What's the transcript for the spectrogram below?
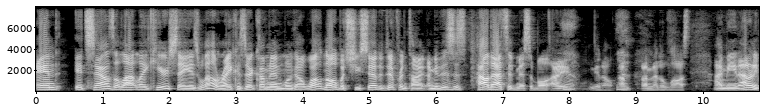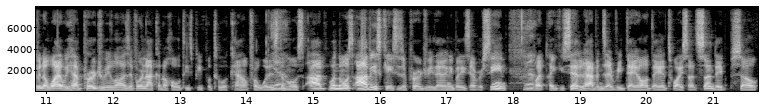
and it sounds a lot like hearsay as well, right? Because they're coming in, well, well, no, but she said a different time. I mean, this is how that's admissible. I, yeah. you know, yeah. I'm, I'm at a loss. I mean, I don't even know why we have perjury laws if we're not going to hold these people to account for what is yeah. the most ob- one of the most obvious cases of perjury that anybody's ever seen. But like you said, it happens every day, all day, and twice on Sunday. So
